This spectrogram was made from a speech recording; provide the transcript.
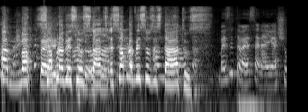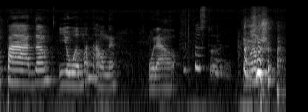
Anota Só pra ver seus status. É só pra ver seus Anota. status. Mas então, essa era aí a chupada. E eu amo anal, né? Oral. Muito gostoso. Eu chupar.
